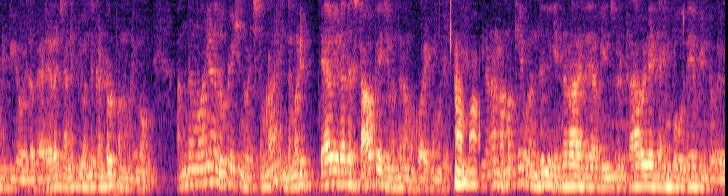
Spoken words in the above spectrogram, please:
அனுப்பியோ இல்லை வேறு யாராச்சும் அனுப்பி வந்து கண்ட்ரோல் பண்ண முடியுமோ அந்த மாதிரியான லொக்கேஷன் வச்சிட்டோம்னா இந்த மாதிரி தேவையில்லாத ஸ்டாப்பேஜ் வந்து நம்ம குறைக்க முடியும். இல்லைன்னா நமக்கே வந்து என்னடா இது அப்படின்னு சொல்லி ட்ராவலே டைம் போகுது அப்படின்ற ஒரு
